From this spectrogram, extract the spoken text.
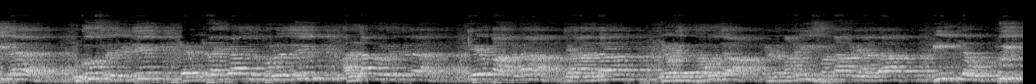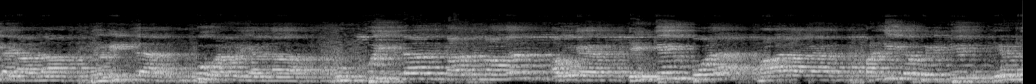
பள்ளியில உது செஞ்சுட்டு ரெண்டரைக்காவது பொழுது அல்லாவிடத்துல கேட்பாங்கன்னா யா அல்லாஹ் என்னுடைய சௌஜா என்னோட மனைவி சொன்னாங்க யா வீட்டுல உப்பு இல்லையா அல்லாஹ் என் வீட்டுல உப்பு வரலையா அல்லாஹ். உப்பு இல்லாத காரணமாக அவங்க எங்கேயும் போல மாறாக பள்ளியில போயிட்டு இரண்டு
